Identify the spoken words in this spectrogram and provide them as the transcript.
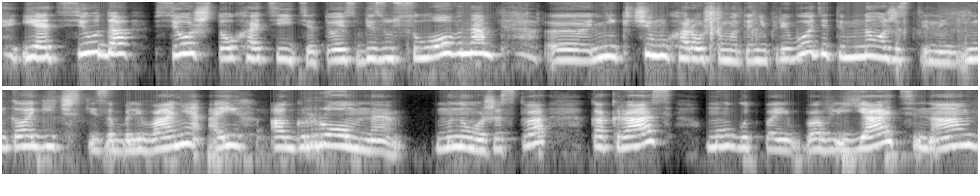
и отсюда все, что хотите. То есть, безусловно, э, ни к чему хорошему это не приводит, и множественные гинекологические заболевания, а их огромное множество, как раз могут повлиять на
